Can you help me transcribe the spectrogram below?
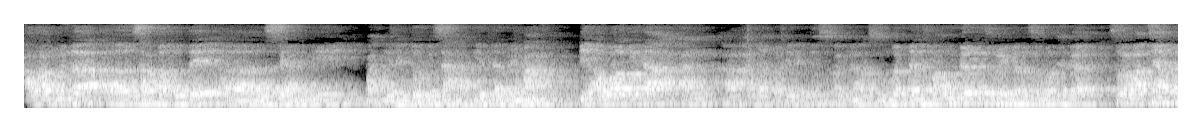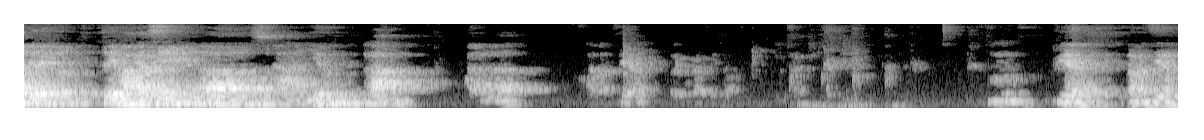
Alhamdulillah uh, sahabat UT uh, siang ini Pak Direktur bisa hadir dan memang di awal kita akan uh, ada Pak Direktur sebagai narasumber dan Pak Udan sebagai narasumber juga. Selamat siang Pak Direktur. Terima kasih uh, sudah hadir Pak. Selamat siang. Terima kasih. Hmm, selamat siang.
